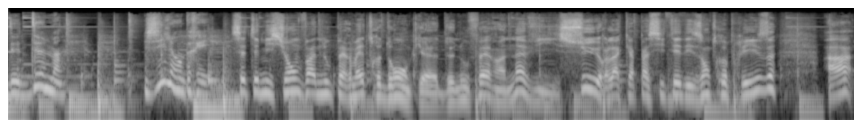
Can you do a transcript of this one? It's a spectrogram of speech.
de demain. Gilles André. Cette émission va nous permettre donc de nous faire un avis sur la capacité des entreprises à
